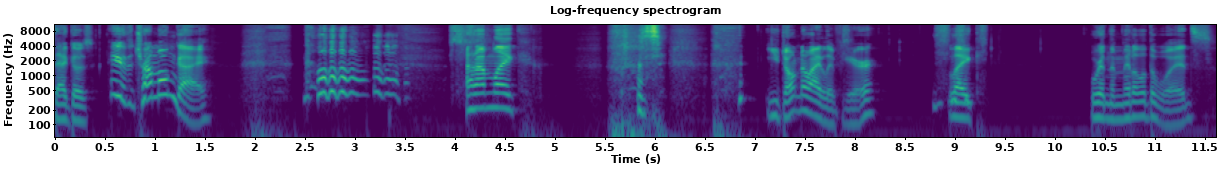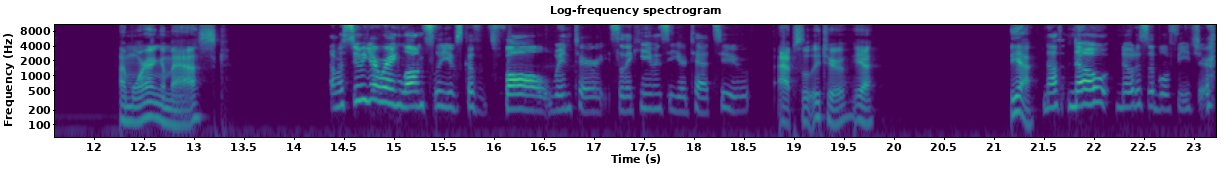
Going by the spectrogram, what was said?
Dad goes, "Hey, you're the trombone guy." And I'm like, you don't know I live here. Like, we're in the middle of the woods. I'm wearing a mask. I'm assuming you're wearing long sleeves because it's fall, winter, so they can't even see your tattoo. Absolutely true. Yeah. Yeah. No, no noticeable features.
